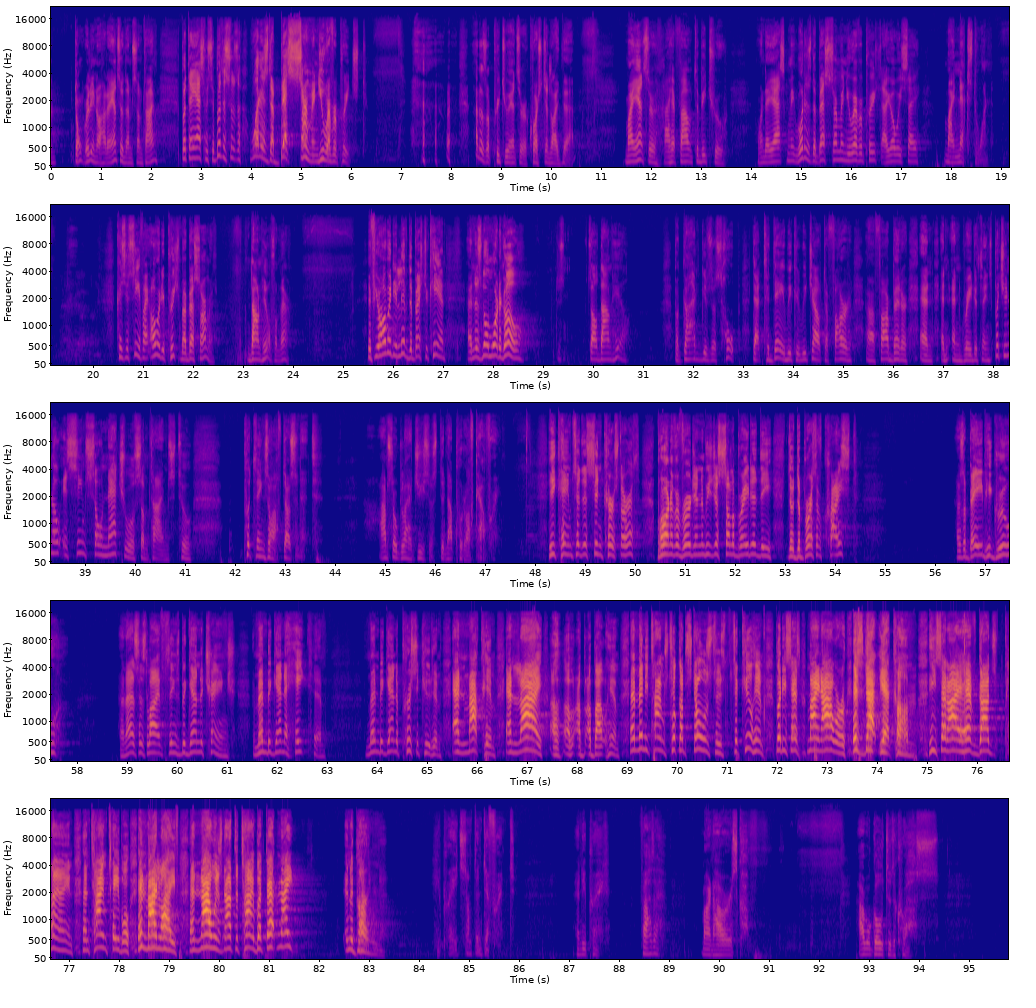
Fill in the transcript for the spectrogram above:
don't really know how to answer them sometimes, but they ask me, say, Brother Souza, what is the best sermon you ever preached? how does a preacher answer a question like that? My answer I have found to be true when they ask me, What is the best sermon you ever preached? I always say, My next one. Because you see, if I already preached my best sermon, downhill from there. If you already lived the best you can and there's no more to go, just, it's all downhill. But God gives us hope that today we could reach out to far, uh, far better and, and, and greater things. But you know, it seems so natural sometimes to put things off, doesn't it? I'm so glad Jesus did not put off Calvary. He came to this sin cursed earth, born of a virgin, and we just celebrated the, the, the birth of Christ. As a babe, he grew. And as his life, things began to change. And men began to hate him. Men began to persecute him and mock him and lie uh, uh, about him. And many times took up stones to, to kill him. But he says, Mine hour is not yet come. He said, I have God's plan and timetable in my life. And now is not the time. But that night in the garden, he prayed something different. And he prayed, Father, mine hour has come. I will go to the cross.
